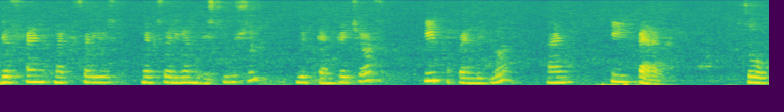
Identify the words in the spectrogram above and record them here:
different Maxwellian distribution with temperatures T perpendicular and T parallel. So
